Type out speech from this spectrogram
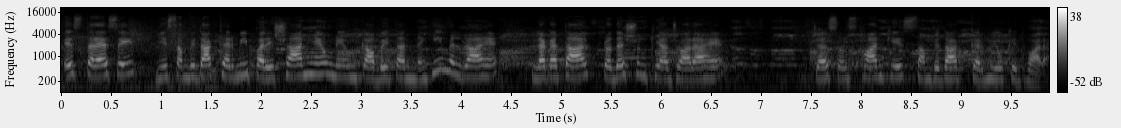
इस तरह से ये संविदा कर्मी परेशान हैं, उन्हें उनका वेतन नहीं मिल रहा है। लगातार प्रदर्शन किया जा रहा है जल संस्थान के संविदा कर्मियों के द्वारा।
